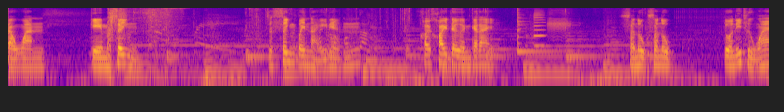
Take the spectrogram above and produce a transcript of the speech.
ตะวันเกมซิ่ง จะซิ่งไปไหนเนี่ยค่อยๆเดินก็ได้ สนุกสนุก ตัวนี้ถือว่า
